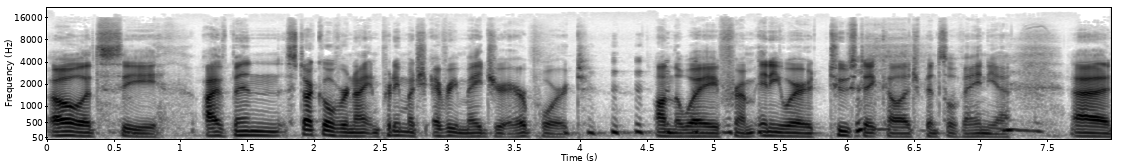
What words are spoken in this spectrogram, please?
Oh, let's see. I've been stuck overnight in pretty much every major airport on the way from anywhere to State College, Pennsylvania. Uh,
